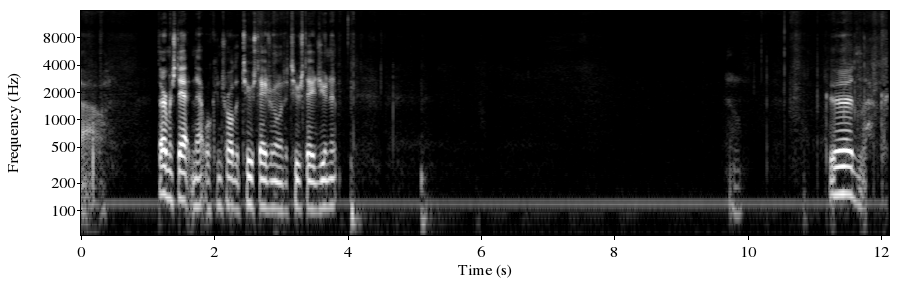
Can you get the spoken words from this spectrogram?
uh, thermostat, and that will control the two-stage. We're going with a two-stage unit. good luck.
